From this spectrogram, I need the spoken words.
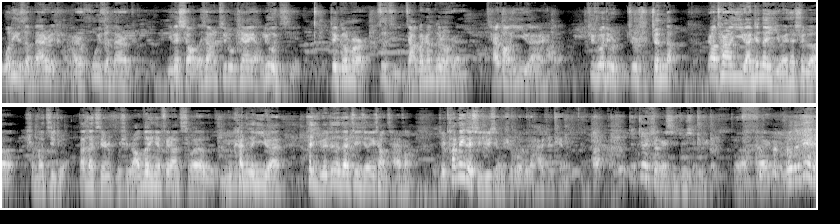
What is America 还是 Who is America？一个小的像纪录片一样六集，这哥们儿自己假扮成各种人采访议员啥的，据说就是就是真的，让他让议员真的以为他是个什么记者，但他其实不是，然后问一些非常奇怪的问题，你就看那个议员，他以为真的在进行一场采访，就是他那个喜剧形式，我觉得还是挺啊，这这是个喜剧形式，对吧？哎你说的这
